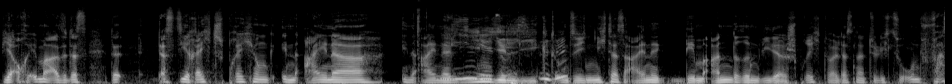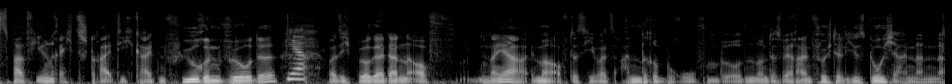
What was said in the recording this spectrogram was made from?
wie auch immer, also dass, dass die Rechtsprechung in einer in einer Linie, Linie liegt mhm. und sich nicht das eine dem anderen widerspricht, weil das natürlich zu unfassbar vielen Rechtsstreitigkeiten führen würde, ja. weil sich Bürger dann auf, naja, immer auf das jeweils andere berufen würden und das wäre ein fürchterliches Durcheinander.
